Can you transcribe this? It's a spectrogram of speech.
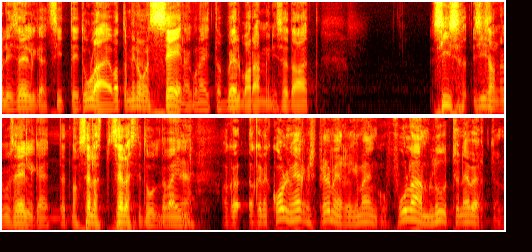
oli selge, et siit ei tule ja vaata, minu meelest see nagu näitab veel paremini seda, et siis, siis on nagu selge, et, et noh, sellest, sellest ei tulda välja. aga, aga need kolm järgmist Premier League'i mängu, Fulham, Luton, Everton,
